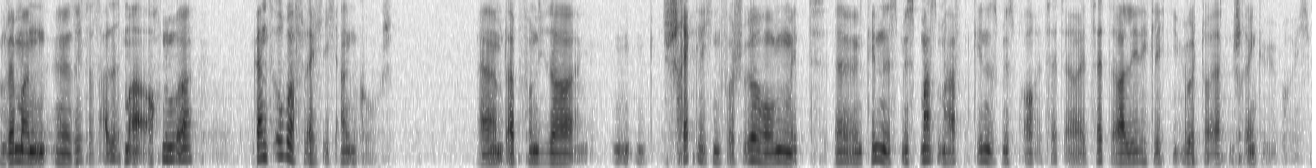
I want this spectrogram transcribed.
Und wenn man äh, sich das alles mal auch nur ganz oberflächlich anguckt, äh, bleibt von dieser schrecklichen Verschwörung mit äh, Kindesmiss massenhaftem Kindesmissbrauch etc. etc. lediglich die überteuerten Schränke übrig.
